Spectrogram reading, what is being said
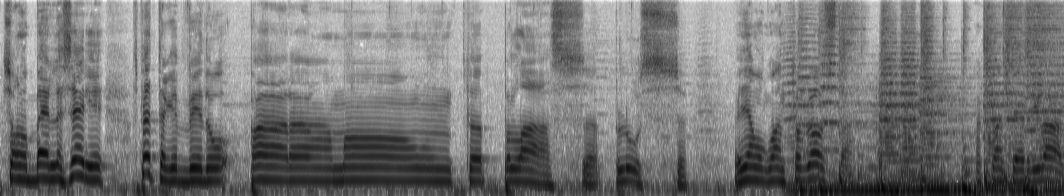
Sono belle serie. Aspetta che vedo Paramount Plus. Plus. Vediamo quanto costa. A quanto è arrivato.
